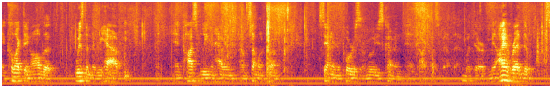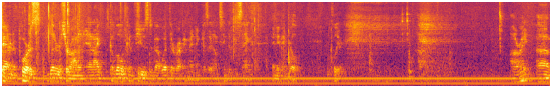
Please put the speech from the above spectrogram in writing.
and collecting all the wisdom that we have, and possibly even having um, someone from Standard and Poor's or Moody's come and, and talk to us about that, what they're, I mean, I have read the Standard and Poor's literature on it, and I'm a little confused about what they're recommending, because they don't seem to be saying anything real clear. All right, um,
